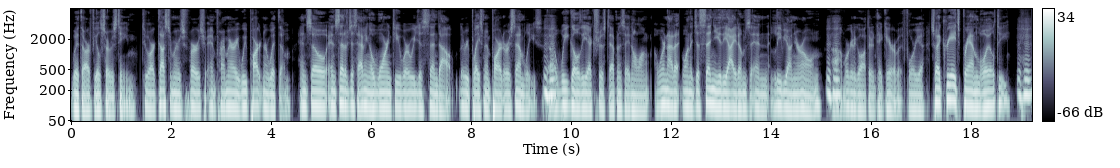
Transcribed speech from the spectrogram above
with our field service team to our customers first and primary we partner with them and so instead of just having a warranty where we just send out the replacement part or assemblies uh, Mhm. we go the extra step and say no long we're not want to just send you the items and leave you on your own Mhm. uh, we're going to go out there and take care of it for you so it creates brand loyalty Mm-hmm.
